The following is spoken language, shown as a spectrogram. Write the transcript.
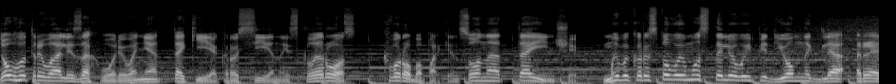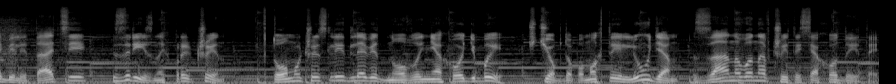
довготривалі захворювання, такі як розсіяний склероз, хвороба Паркінсона та інші. Ми використовуємо стильовий підйомник для реабілітації з різних причин, в тому числі для відновлення ходьби, щоб допомогти людям заново навчитися ходити.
